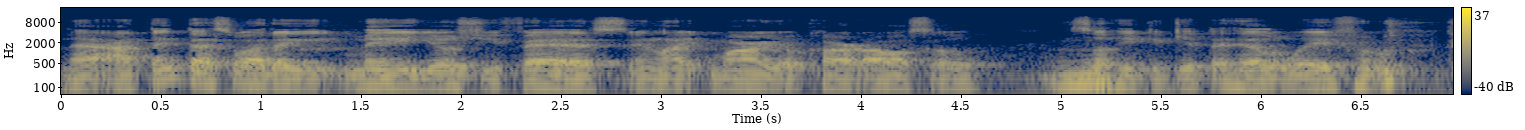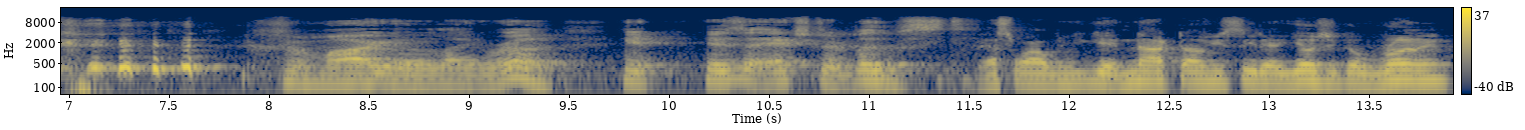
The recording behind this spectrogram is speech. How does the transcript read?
Now I think that's why they made Yoshi fast in like Mario Kart also, so he could get the hell away from from Mario. Like, here, here's an extra boost. That's why when you get knocked off, you see that Yoshi go running.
